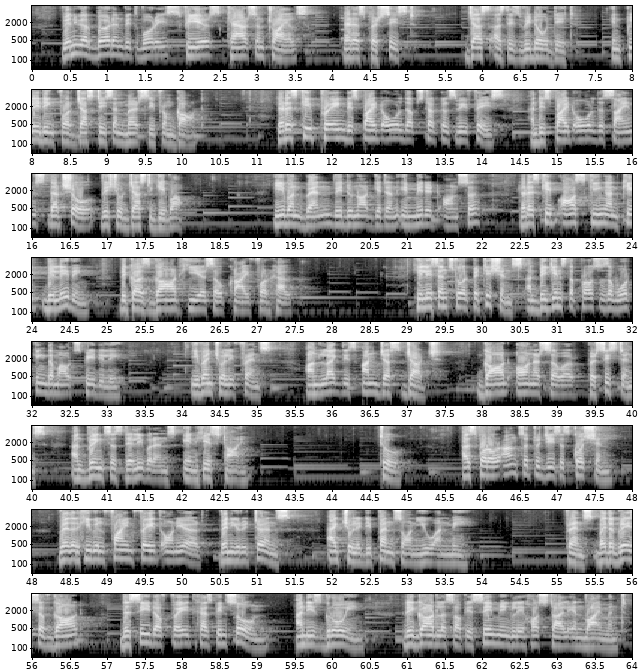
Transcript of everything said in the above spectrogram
when we are burdened with worries, fears, cares, and trials, let us persist, just as this widow did, in pleading for justice and mercy from God. Let us keep praying despite all the obstacles we face and despite all the signs that show we should just give up. Even when we do not get an immediate answer, let us keep asking and keep believing because God hears our cry for help. He listens to our petitions and begins the process of working them out speedily. Eventually, friends, unlike this unjust judge, God honors our persistence and brings us deliverance in His time. 2. As for our answer to Jesus' question, whether He will find faith on earth when He returns actually depends on you and me. Friends, by the grace of God, the seed of faith has been sown and is growing regardless of a seemingly hostile environment.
